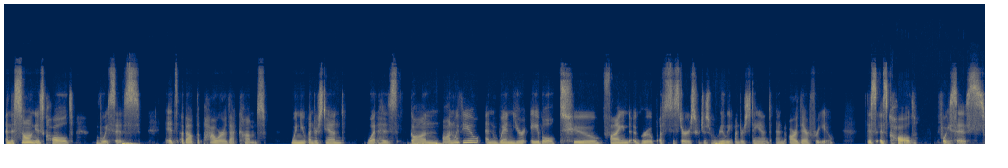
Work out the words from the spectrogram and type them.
And the song is called Voices. It's about the power that comes when you understand what has gone on with you and when you're able to find a group of sisters who just really understand and are there for you. This is called Voices.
